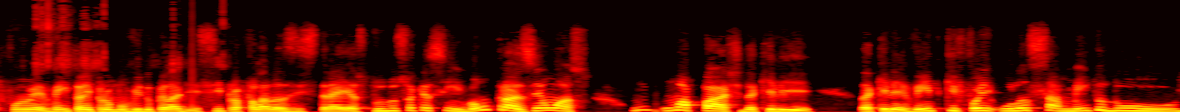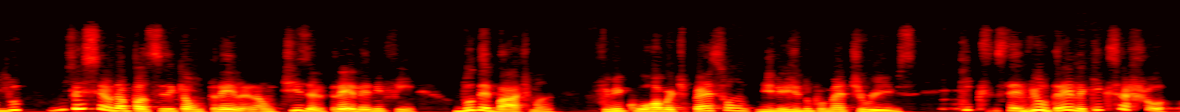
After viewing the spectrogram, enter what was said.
que foi um evento aí promovido pela DC para falar das estreias, tudo. Só que assim, vamos trazer umas, uma parte daquele, daquele evento que foi o lançamento do, do não sei se dá para dizer que é um trailer, né? um teaser trailer, enfim, do The Batman, filme com o Robert Pattinson, dirigido por Matt Reeves. Que que, você viu o trailer? O que, que você achou?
